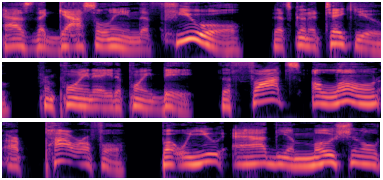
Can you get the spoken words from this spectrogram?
as the gasoline, the fuel that's going to take you from point A to point B. The thoughts alone are powerful, but when you add the emotional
